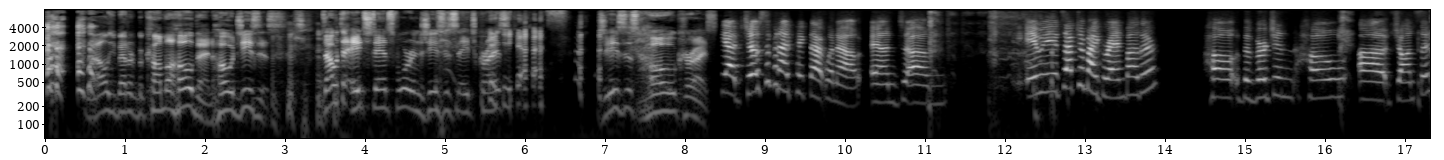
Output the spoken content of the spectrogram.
well, you better become a hoe then, hoe Jesus. Is that what the H stands for in Jesus H Christ? yes. Jesus hoe Christ. Yeah, Joseph and I picked that one out, and um, I mean, it's after my grandmother, Ho, the Virgin Ho uh, Johnson,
